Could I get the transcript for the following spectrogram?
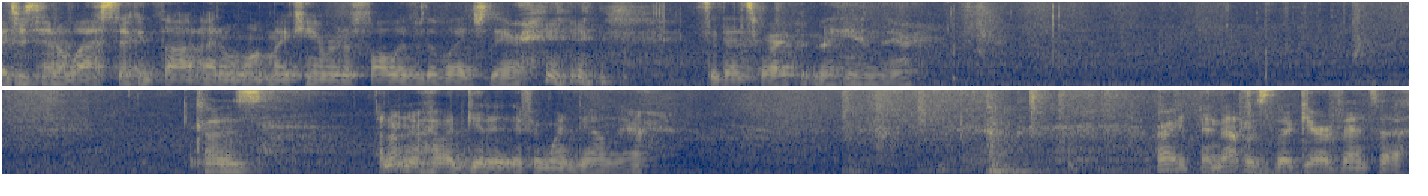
I just had a last second thought. I don't want my camera to fall over the ledge there. so that's why I put my hand there. Because I don't know how I'd get it if it went down there. All right, and that was the Garaventa.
